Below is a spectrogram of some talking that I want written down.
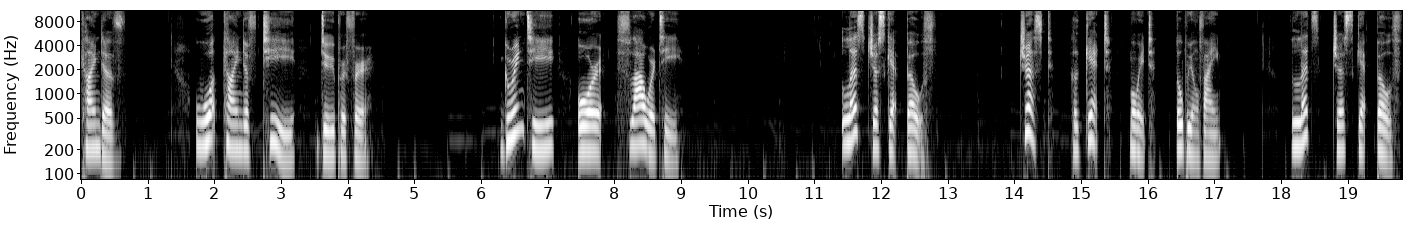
kind of. What kind of tea do you prefer? Green tea or flower tea? Let's just get both. Just 和 get 末尾都不用发音。Let's just get both.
